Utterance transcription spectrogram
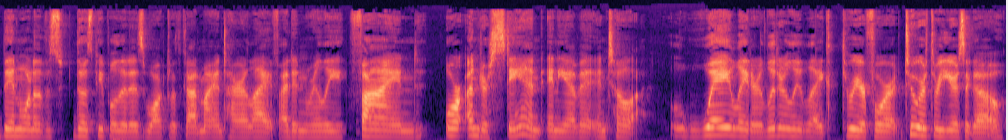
been one of those, those people that has walked with God my entire life. I didn't really find or understand any of it until way later, literally like three or four, two or three years ago,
